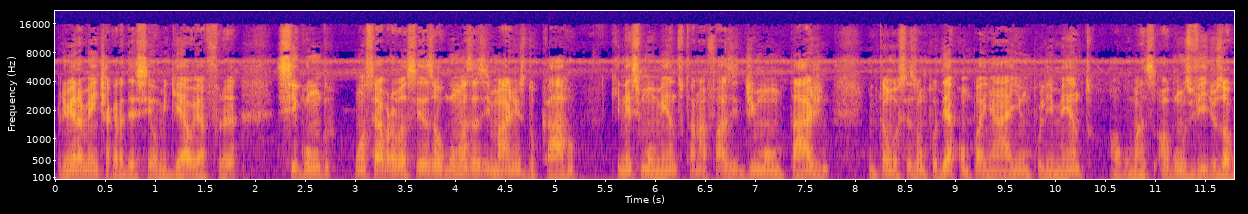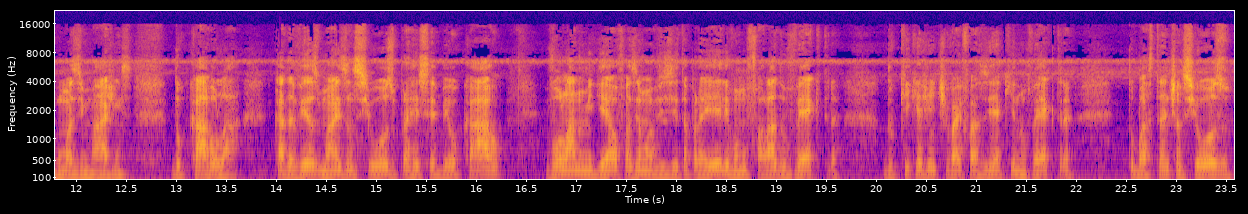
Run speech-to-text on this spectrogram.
primeiramente, agradecer ao Miguel e a Fran. Segundo, mostrar para vocês algumas das imagens do carro que nesse momento está na fase de montagem, então vocês vão poder acompanhar aí um polimento, algumas, alguns vídeos, algumas imagens do carro lá. Cada vez mais ansioso para receber o carro Vou lá no Miguel fazer uma visita para ele, vamos falar do Vectra, do que, que a gente vai fazer aqui no Vectra. Estou bastante ansioso,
